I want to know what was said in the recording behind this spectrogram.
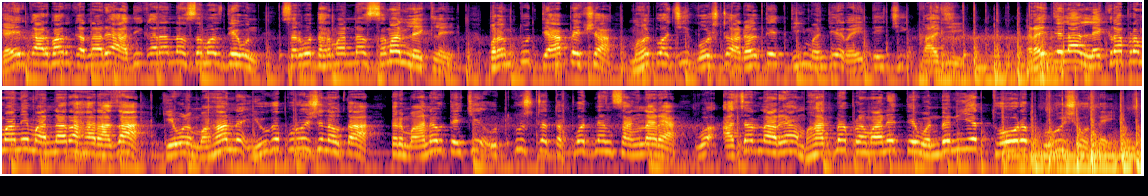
गैरकारभार करणाऱ्या अधिकाऱ्यांना समज देऊन सर्व धर्मांना समान लेखले. परंतु त्यापेक्षा महत्वाची गोष्ट आढळते ती म्हणजे रयतेची काळजी. रयतेला लेकराप्रमाणे मानणारा हा राजा केवळ महान युगपुरुष नव्हता तर मानवतेचे उत्कृष्ट तत्वज्ञान सांगणाऱ्या व आचरणाऱ्या महात्म्याप्रमाणे ते वंदनीय थोर पुरुष होते.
